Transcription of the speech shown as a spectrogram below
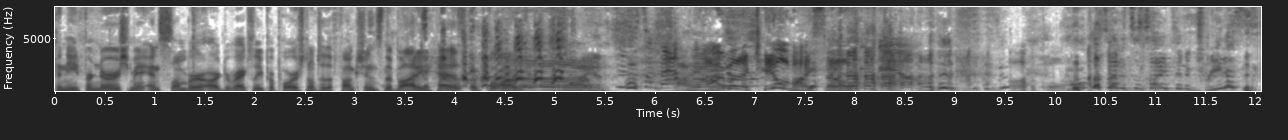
The need for nourishment and slumber are directly proportional to the functions the body has performed. I'm gonna kill myself. Awful. All of a sudden, it's a scientific treatise.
